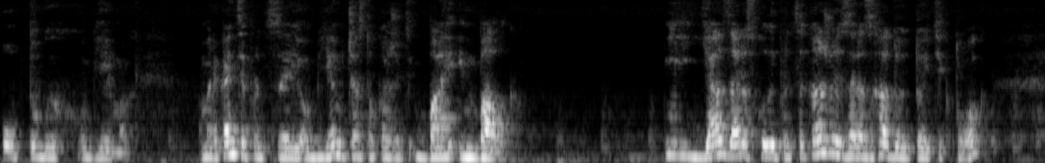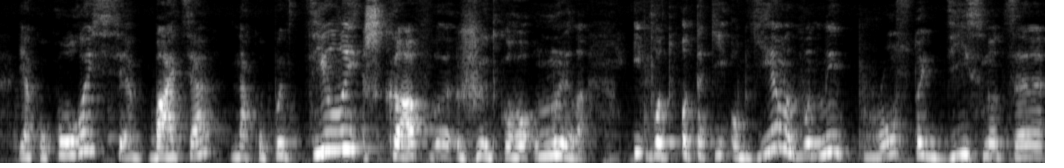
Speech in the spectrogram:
оптових об'ємах. Американці про цей об'єм часто кажуть buy in bulk. І я зараз, коли про це кажу, я зараз згадую той TikTok, як у когось батя накупив цілий шкаф е, жидкого мила. І от, от такі об'єми, вони просто дійсно це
